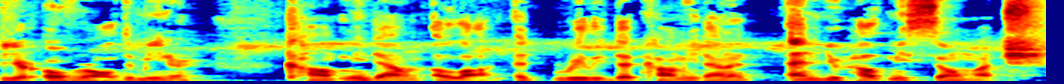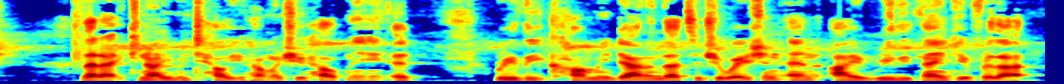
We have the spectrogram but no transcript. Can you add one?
your overall demeanor calmed me down a lot. It really did calm me down, and, and you helped me so much that I cannot even tell you how much you helped me. It really calmed me down in that situation, and I really thank you for that.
